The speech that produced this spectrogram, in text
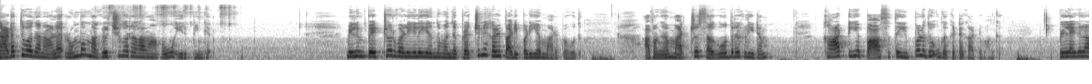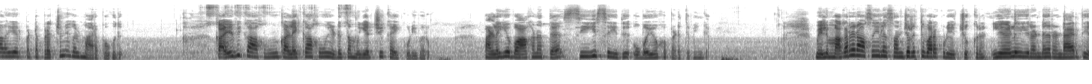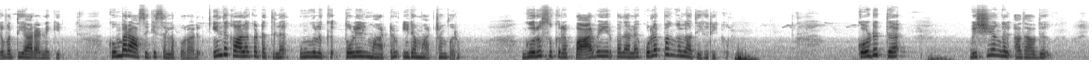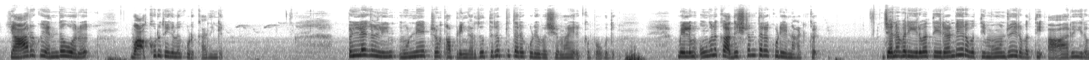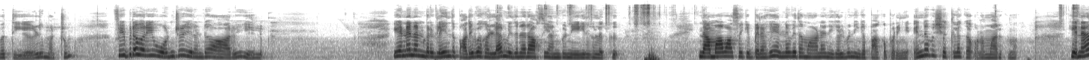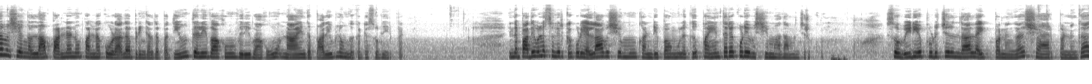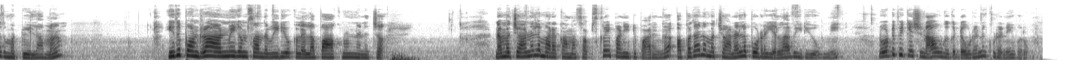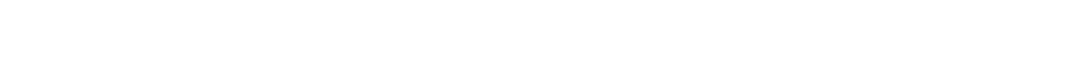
நடத்துவதனால் ரொம்ப மகிழ்ச்சிகரமாகவும் இருப்பீங்க. மேலும் பெற்றோர் வழியில் இருந்து வந்த பிரச்சனைகள் படிப்படியாக மாறப்போகுது. அவங்க மற்ற சகோதரர்களிடம் காட்டிய பாசத்தை இப்பொழுது உங்ககிட்ட காட்டுவாங்க. பிள்ளைகளால் ஏற்பட்ட பிரச்சனைகள் மாறப்போகுது. கல்விக்காகவும் கலைக்காகவும் எடுத்த முயற்சி கைக்கூடி வரும். பழைய வாகனத்தை சீர் செய்து உபயோகப்படுத்துவீங்க. மேலும் மகர ராசியில் சஞ்சரித்து வரக்கூடிய சுக்கிரன் ஏழு இரண்டு ரெண்டாயிரத்தி இருபத்தி ஆறு அன்னைக்கு கும்பராசிக்கு செல்ல போகிறாரு இந்த காலகட்டத்தில் உங்களுக்கு தொழில் மாற்றம் இடமாற்றம் வரும். குரு சுக்கிர பார்வை இருப்பதால் குழப்பங்கள் அதிகரிக்கும். கொடுத்த விஷயங்கள் அதாவது யாருக்கும் எந்த ஒரு வாக்குறுதிகளை கொடுக்காதீங்க. பிள்ளைகளின் முன்னேற்றம் அப்படிங்கிறது திருப்தி தரக்கூடிய விஷயமாக இருக்க போகுது. மேலும் உங்களுக்கு அதிர்ஷ்டம் தரக்கூடிய நாட்கள் ஜனவரி இருபத்தி இரண்டு இருபத்தி மூன்று இருபத்தி ஆறு இருபத்தி ஏழு மற்றும் பிப்ரவரி ஒன்று இரண்டு ஆறு ஏழு. என்ன நண்பர்களே இந்த பதிவுகளில் மிதனராசி அன்பு நேயர்களுக்கு இந்த அமாவாசைக்கு பிறகு என்ன விதமான நிகழ்வு நீங்கள் பார்க்க போகிறீங்க என்ன விஷயத்தில் கவனமாக இருக்கணும்? என்னென்ன விஷயங்கள்லாம் பண்ணணும் பண்ணக்கூடாது அப்படிங்கிறத பற்றியும் தெளிவாகவும் விரிவாகவும் நான் இந்த பதிவில் உங்ககிட்ட சொல்லியிருப்பேன். இந்த பதிவில் சொல்லியிருக்கக்கூடிய எல்லா விஷயமும் கண்டிப்பாக உங்களுக்கு பயன் தரக்கூடிய விஷயமாக தான் அமைஞ்சிருக்கும். ஸோ வீடியோ பிடிச்சிருந்தா லைக் பண்ணுங்கள் ஷேர் பண்ணுங்கள் அது மட்டும் இல்லாமல் இது போன்ற ஆன்மீகம் சார்ந்த வீடியோக்கள் எல்லாம் பார்க்கணுன்னு நினச்சேன் நம்ம சேனலை மறக்காமல் சப்ஸ்கிரைப் பண்ணிட்டு பாருங்கள் அப்போ தான் நம்ம சேனலில் போடுற எல்லா வீடியோவுமே நோட்டிஃபிகேஷனாக உங்கள்கிட்ட உடனுக்குடனே வரும்.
